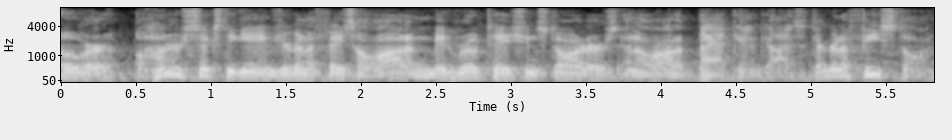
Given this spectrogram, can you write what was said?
over 160 games, you're going to face a lot of mid rotation starters and a lot of back end guys that they're going to feast on.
